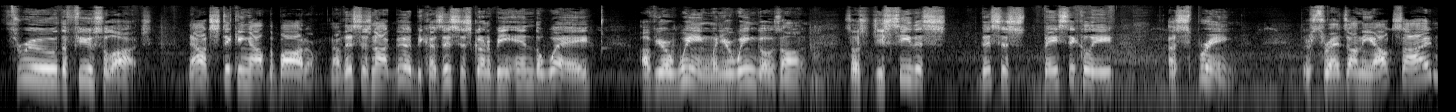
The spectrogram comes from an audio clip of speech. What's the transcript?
through the fuselage. Now it's sticking out the bottom. Now this is not good because this is going to be in the way of your wing when your wing goes on. So you see this, this is basically a spring. There's threads on the outside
